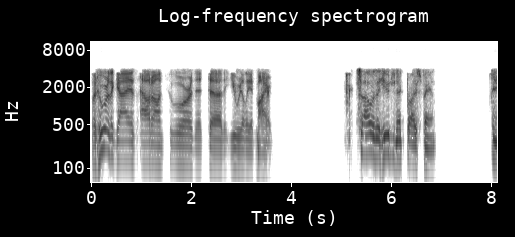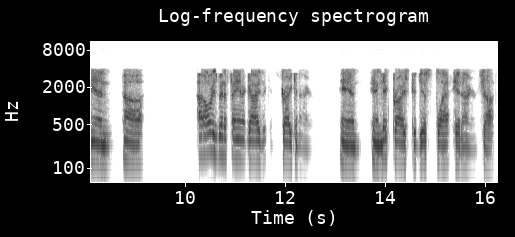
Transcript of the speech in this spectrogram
but who are the guys out on tour that uh, that you really admired? So I was a huge Nick Price fan, and uh, I've always been a fan of guys that can strike an iron, and and Nick Price could just flat hit iron shots.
